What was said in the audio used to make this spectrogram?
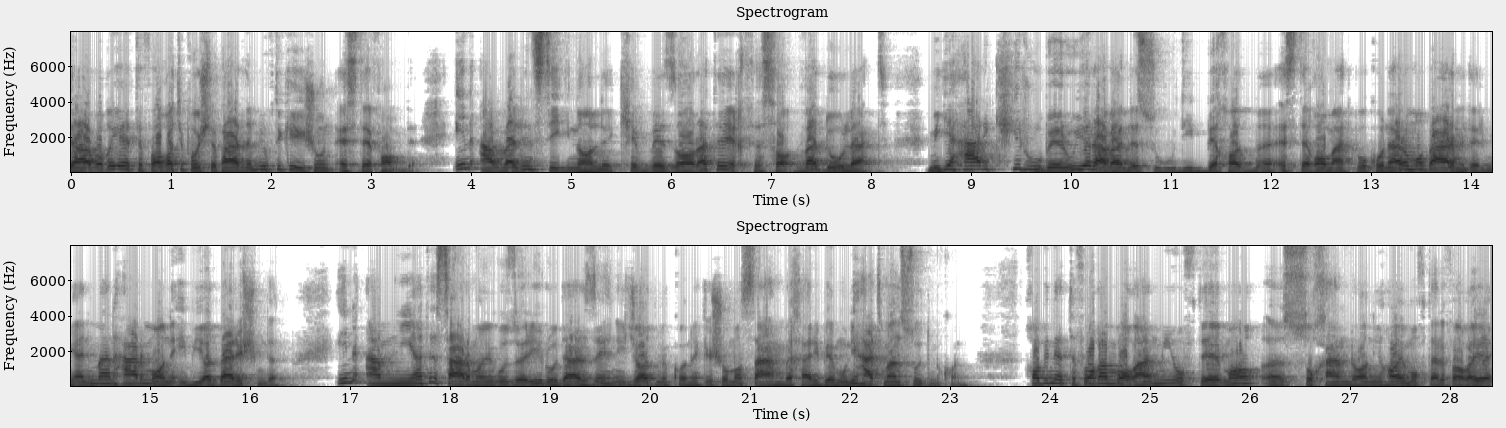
در واقع اتفاقاتی پشت پرده میفته که ایشون استعفا میده. این اولین سیگناله که وزارت اقتصاد و دولت میگه هر کی روبروی روند سعودی بخواد استقامت بکنه رو ما برمیداریم. یعنی من هر مانعی بیاد برش میدم. این امنیت سرمایه گذاری رو در ذهن ایجاد می‌کنه که شما سهم بخری بمونی حتما سود می‌کنه خب این اتفاق هم واقعا میفته ما سخنرانی های مختلف آقای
